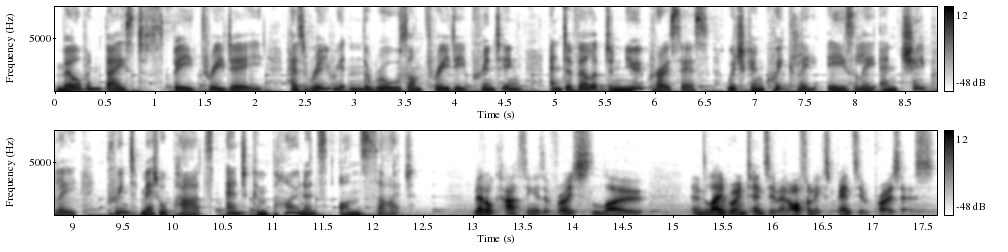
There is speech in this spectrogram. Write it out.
Melbourne based SPEE3D has rewritten the rules on 3D printing and developed a new process which can quickly, easily, and cheaply print metal parts and components on site. Metal casting is a very slow and labour intensive and often expensive process.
